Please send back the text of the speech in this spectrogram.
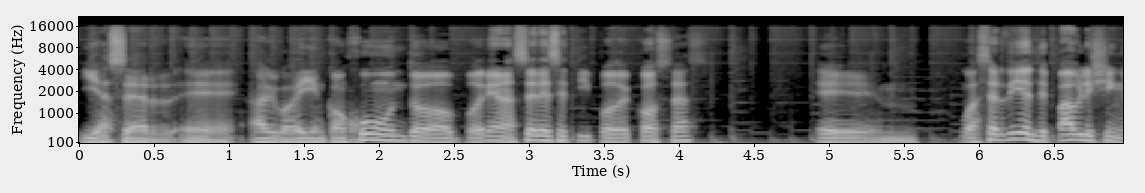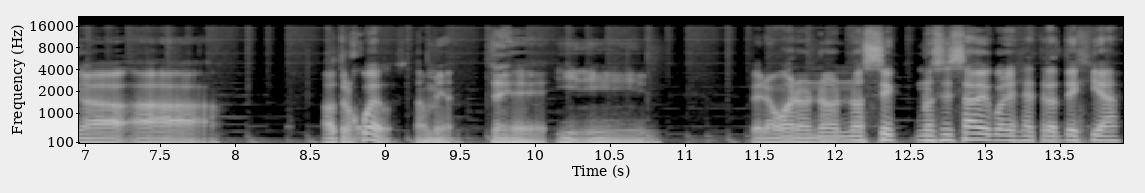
y hacer eh, algo ahí en conjunto. Podrían hacer ese tipo de cosas. Eh, o hacer deals de publishing a, a- a otros juegos también. Sí. Eh, y, y- pero bueno, no, no, sé, no se sabe cuál es la estrategia.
